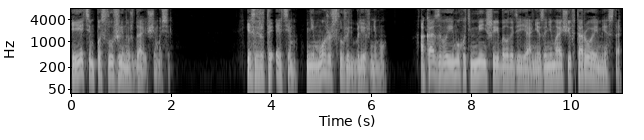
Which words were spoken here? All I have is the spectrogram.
и этим послужи нуждающемуся. Если же ты этим не можешь служить ближнему, оказывая ему хоть меньшие благодеяния, занимающие второе место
